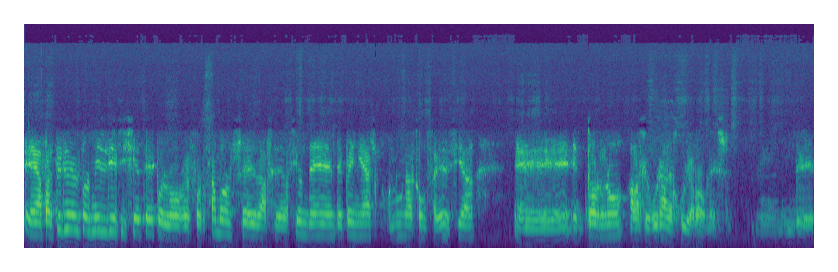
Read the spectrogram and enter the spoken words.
Eh, a partir del 2017, pues lo reforzamos eh, la Federación de, Peñas con una conferencia eh, en torno a la figura de Julio Robles, mm, de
